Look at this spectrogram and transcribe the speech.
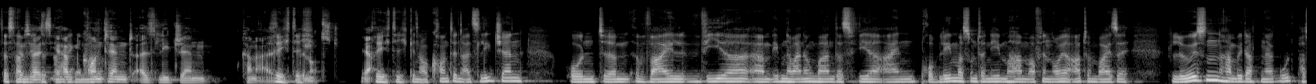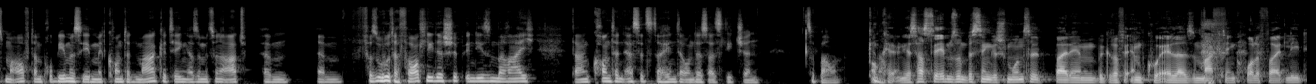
das haben das wir. Heißt, das ihr habt Content als Lead-Gen-Kanal benutzt. Ja. Richtig, genau, Content als Lead-Gen. Und ähm, weil wir ähm, eben der Meinung waren, dass wir ein Problem, was Unternehmen haben, auf eine neue Art und Weise lösen, haben wir gedacht, na gut, pass mal auf, dann probieren wir es eben mit Content Marketing, also mit so einer Art ähm, ähm, versuchter Thought Leadership in diesem Bereich, dann Content Assets dahinter und das als Lead Gen zu bauen. Genau. Okay, und jetzt hast du eben so ein bisschen geschmunzelt bei dem Begriff MQL, also Marketing Qualified Lead.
